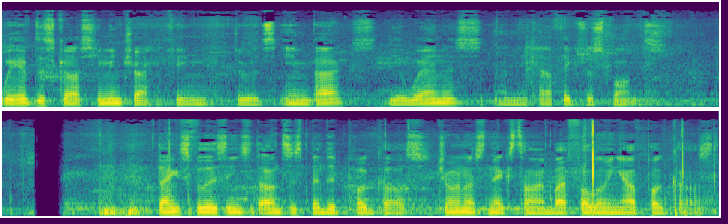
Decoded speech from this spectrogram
We have discussed human trafficking through its impacts, the awareness, and the Catholic's response. Thanks for listening to the Unsuspended podcast. Join us next time by following our podcast.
